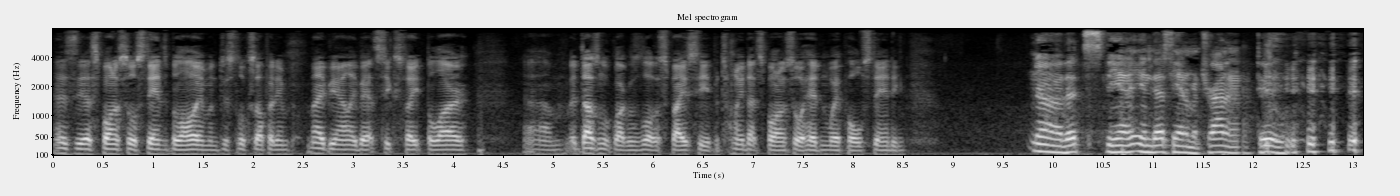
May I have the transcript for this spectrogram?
as the Spinosaur stands below him and just looks up at him, maybe only about six feet below. Um, it doesn't look like there's a lot of space here between that Spinosaur head and where Paul's standing. No, that's the and that's the animatronic too.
